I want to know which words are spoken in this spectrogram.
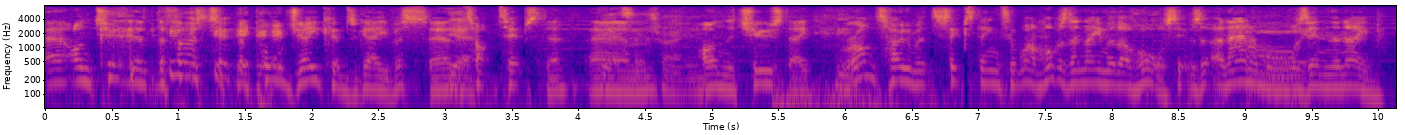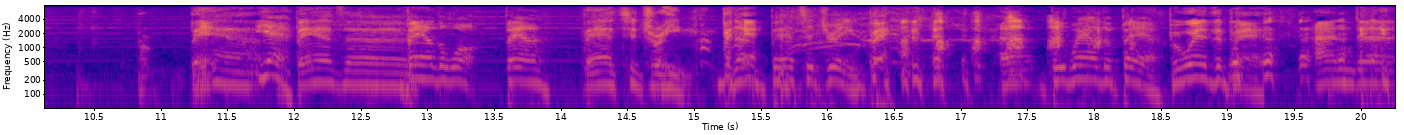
uh, on the, the first tip that Paul Jacobs gave us, uh, the top tipster, um, Yes, right, yeah. on the Tuesday, romped home at sixteen to one. What was the name of the horse? It was an animal Oh, was yeah. in the name. Bear. Yeah. Bear the. Bear the what? Bear. Bear to dream. No, bear to dream. uh, beware the bear. Beware the bear. and uh,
